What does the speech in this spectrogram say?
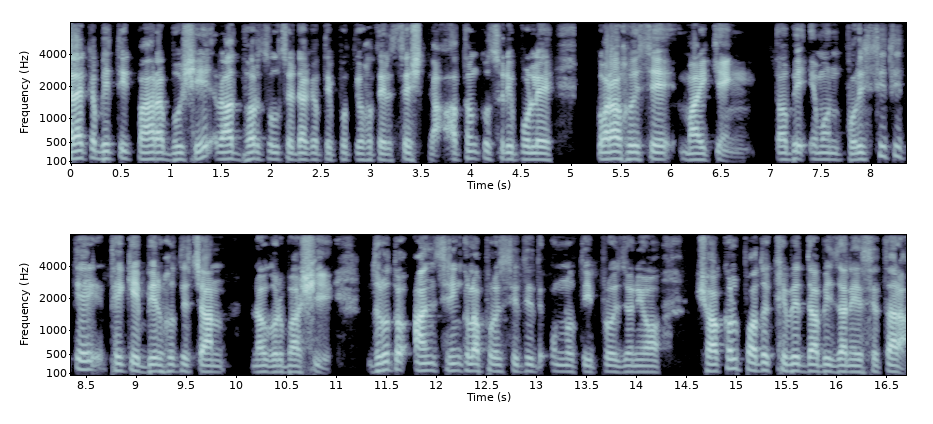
এলাকা ভিত্তিক পাহারা বসিয়ে রাতভর চলছে ডাকাতি প্রতিহতের চেষ্টা। আতঙ্ক ছড়িয়ে পড়লে করা হয়েছে মাইকিং। তবে এমন পরিস্থিতিতে থেকে বের হতে চান নগরবাসী। দ্রুত আইন শৃঙ্খলা পরিস্থিতির উন্নতি প্রয়োজনীয় সকল পদক্ষেপের দাবি জানিয়েছে তারা।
